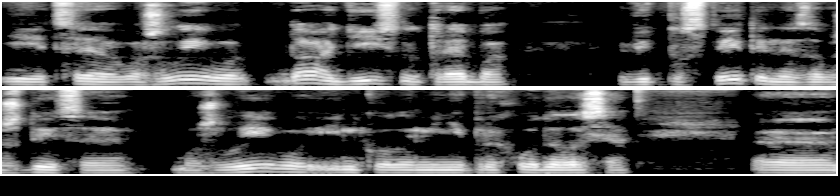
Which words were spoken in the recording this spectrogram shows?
і це важливо. Да, дійсно, треба відпустити. Не завжди це можливо. Інколи мені приходилося е,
